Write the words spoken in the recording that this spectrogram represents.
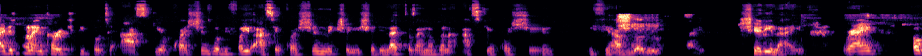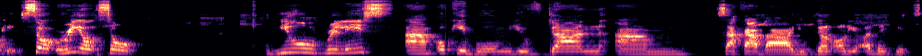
I just want to encourage people to ask your questions, but before you ask your question, make sure you share the live because I'm not going to ask your question if you have Share the live. share the live, right? Okay, so Rio, so you release um, okay, boom, you've done um, Sakaba, you've done all your other hits,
